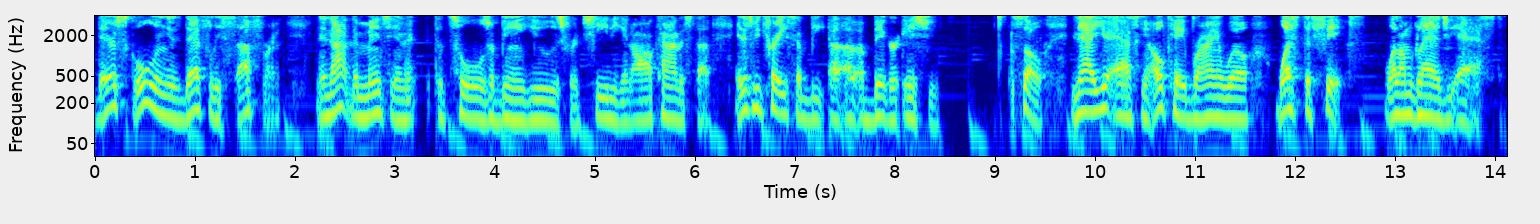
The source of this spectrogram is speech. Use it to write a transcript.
their schooling is definitely suffering. And not to mention the tools are being used for cheating and all kind of stuff. And this creates a, a, a bigger issue. So now you're asking okay brian well what's the fix? Well i'm glad you asked.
